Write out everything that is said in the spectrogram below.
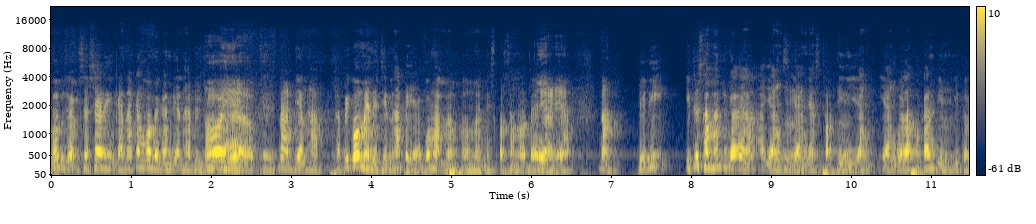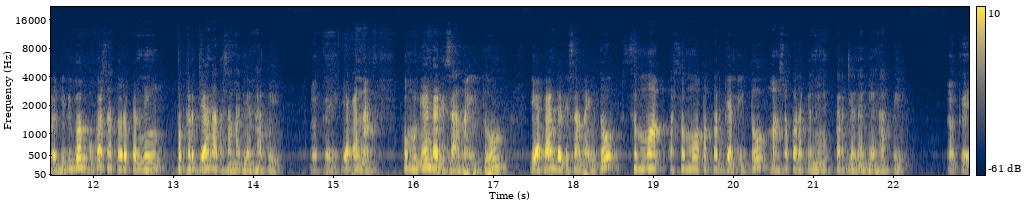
gue juga bisa sharing karena kan gue megang Dian HP juga. Oh iya oke. Nah, Dian HP, tapi gue manajerin HP ya, gue nggak manage personal brand Iya, ya. iya. Nah, jadi itu sama juga yang yang Hmm. yang, yang seperti ini yang yang gue lakukan di gitu loh. Jadi gue buka satu rekening pekerjaan atas nama Dian HP, oke. Ya kan. Nah, kemudian dari sana itu, ya kan? Dari sana itu semua semua pekerjaan itu masuk ke rekening kerjaan Dian HP. Oke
